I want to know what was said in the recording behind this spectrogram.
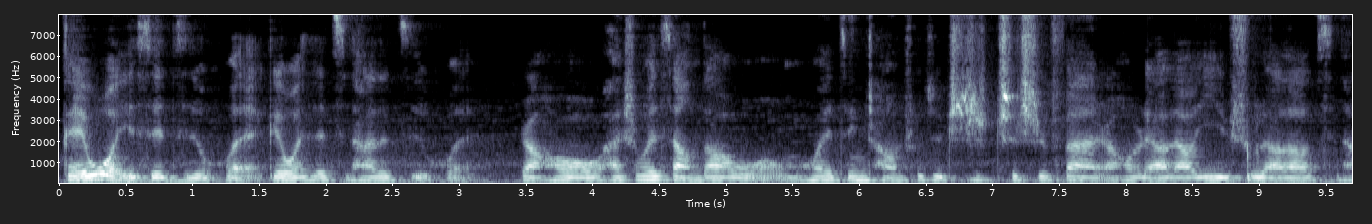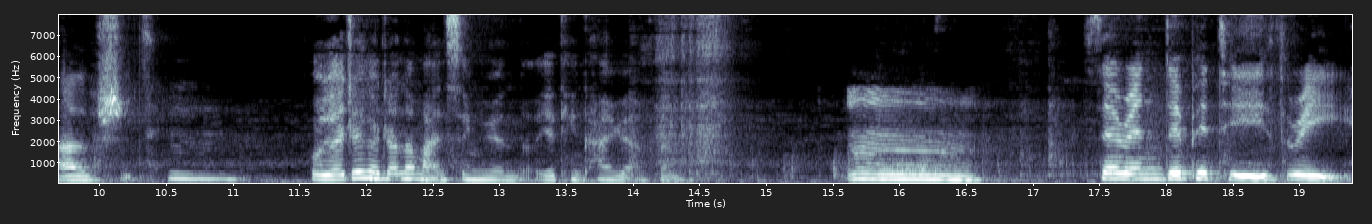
给我一些机会，给我一些其他的机会，然后还是会想到我，我们会经常出去吃吃吃饭，然后聊聊艺术，聊聊其他的事情。嗯，我觉得这个真的蛮幸运的，也挺看缘分的。嗯。Serendipity three，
